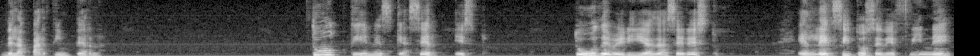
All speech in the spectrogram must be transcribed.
de la parte interna. Tú tienes que hacer esto tú deberías de hacer esto. El éxito se define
